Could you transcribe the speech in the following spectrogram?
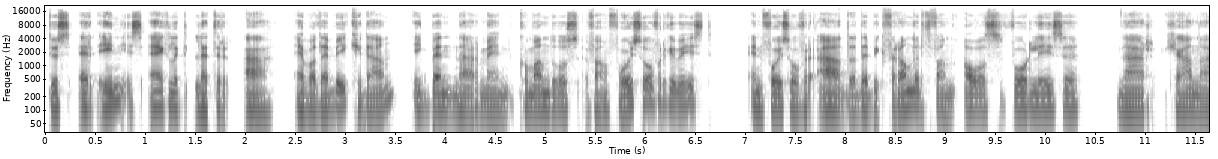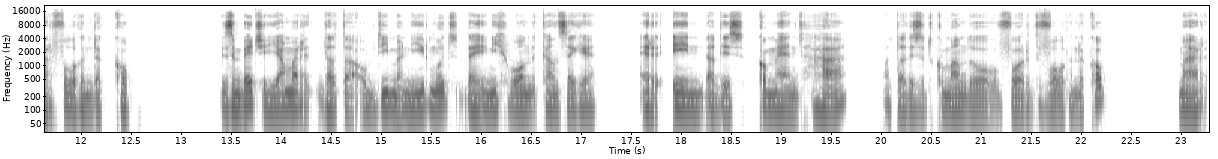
Dus R1 is eigenlijk letter A. En wat heb ik gedaan? Ik ben naar mijn commando's van VoiceOver geweest. En VoiceOver A, dat heb ik veranderd van alles voorlezen naar ga naar volgende kop. Het is een beetje jammer dat dat op die manier moet, dat je niet gewoon kan zeggen R1, dat is command H, want dat is het commando voor de volgende kop. Maar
